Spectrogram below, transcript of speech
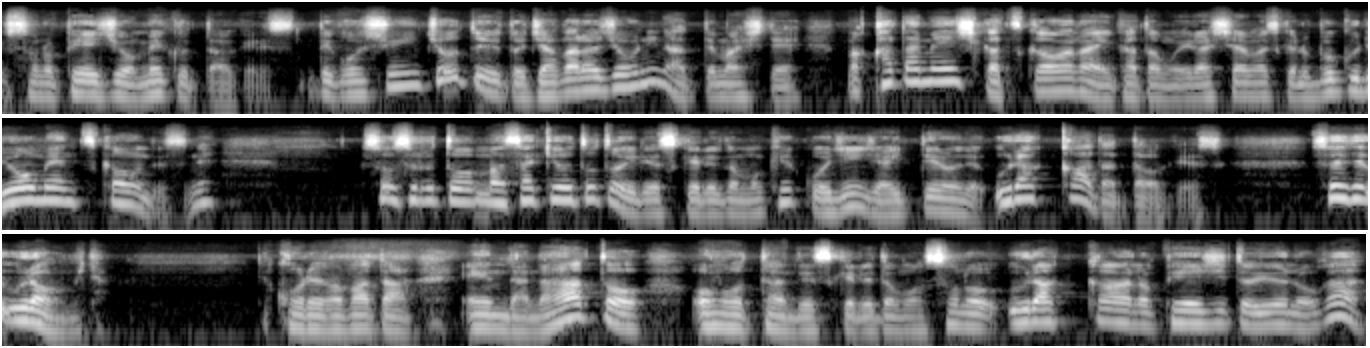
そのページをめくったわけです。で、御朱印帳というと蛇腹状になってまして、まあ、片面しか使わない方もいらっしゃいますけど、僕両面使うんですね。そうすると、まあ、先ほどといですけれども、結構神社行ってるので、裏っ側だったわけです。それで裏を見た。これがまた縁だなと思ったんですけれども、その裏側のページというのが、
